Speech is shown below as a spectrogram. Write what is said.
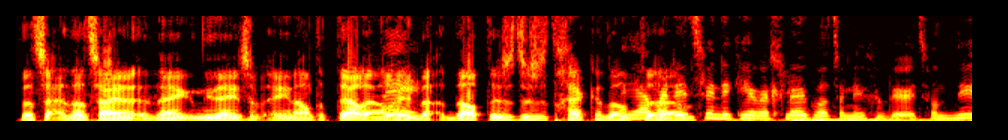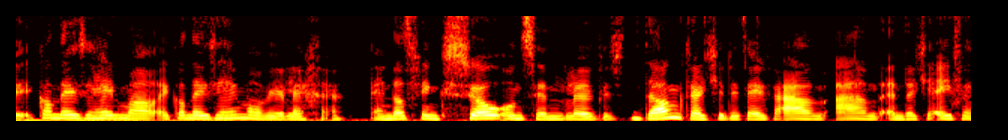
Dat zijn, dat zijn denk ik niet eens op één hand te tellen. Nee. Alleen da- dat is dus het gekke. Dat, ja, maar ehm, dit vind ik heel erg leuk wat er nu gebeurt. Want nu, ik kan deze helemaal, ik kan deze helemaal weer leggen. En dat vind ik zo ontzettend leuk. Dus dank dat je dit even aan, aan en dat je even,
